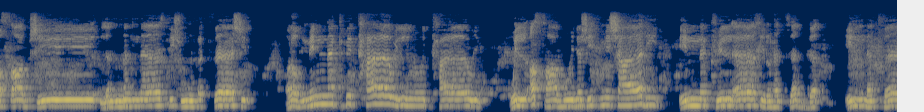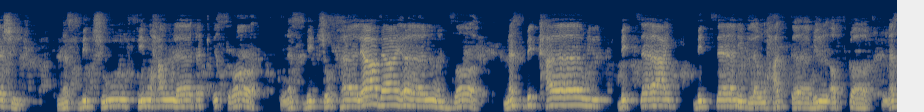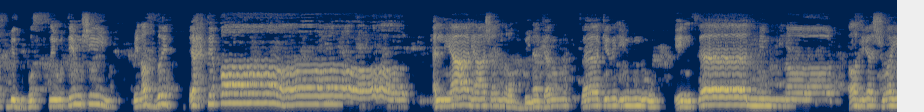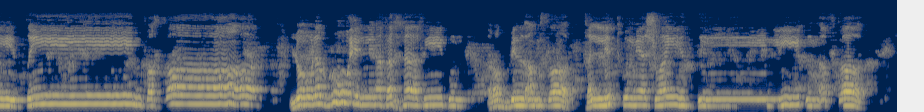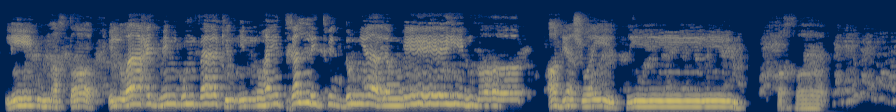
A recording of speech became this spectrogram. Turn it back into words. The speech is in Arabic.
أصعب شيء لما الناس تشوفك فاشل. رغم إنك بتحاول وتحاول والأصعب وده شيء مش عادي. إنك في الآخر هتصدق إنك فاشل. ناس بتشوف في محاولاتك إصرار وناس بتشوفها لعب عيال وهزار. ناس بتحاول بتساعد بتساند لو حتى بالأفكار. وناس بتبص وتمشي بنظرة احتقار قال يعني عشان ربنا كان فاكر إنه إنسان من نار آه يا شوية طين فخار لولا الروح اللي نفخها فيكم رب الأمصار. خلتكم يا شوية طين ليكم أفكار ليكم أخطار. الواحد منكم فاكر إنه هيتخلد في الدنيا لو إيه ينهار. آه يا شوية طين were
